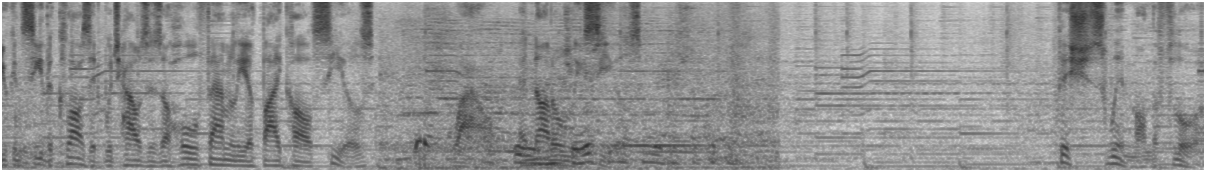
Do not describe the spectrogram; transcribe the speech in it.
You can see the closet which houses a whole family of Baikal seals. Wow, and not only seals. Fish swim on the floor.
